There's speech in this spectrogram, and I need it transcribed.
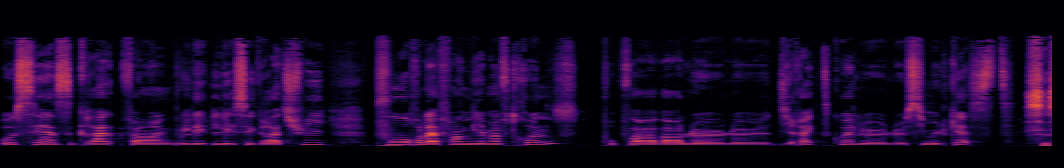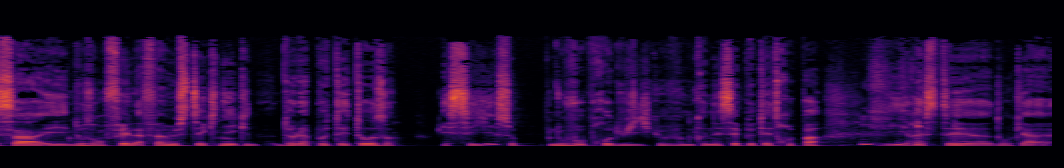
OCS, enfin laissé gratuit pour la fin de Game of Thrones, pour pouvoir avoir le, le direct, quoi, le, le simulcast. C'est ça, et ils nous ont fait la fameuse technique de la potatoes. Essayez ce nouveau produit que vous ne connaissez peut-être pas. Et il restait euh, donc à-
